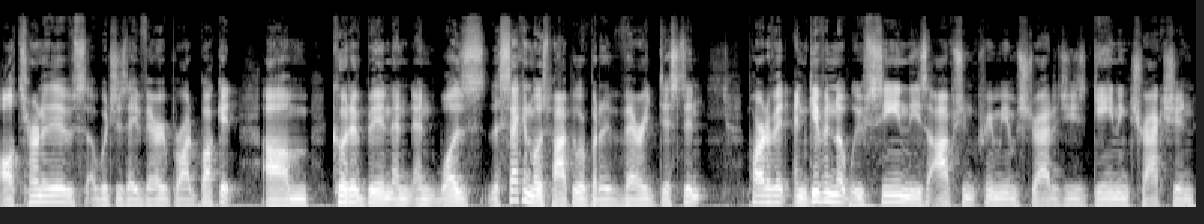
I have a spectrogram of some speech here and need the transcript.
Alternatives, uh, which is a very broad bucket, um, could have been and, and was the second most popular, but a very distant part of it. And given that we've seen these option premium strategies gaining traction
